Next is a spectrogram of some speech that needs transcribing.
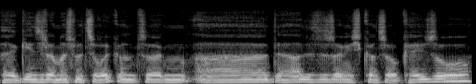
äh, gehen Sie da manchmal zurück und sagen, ah, da, das ist eigentlich ganz okay so,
